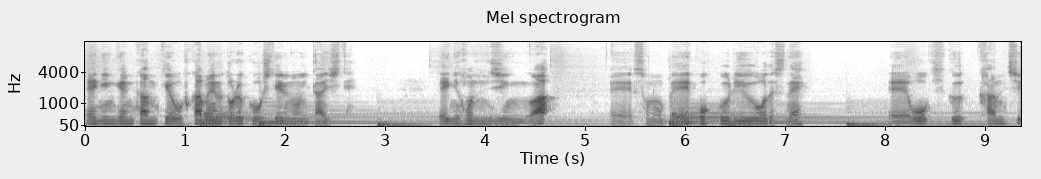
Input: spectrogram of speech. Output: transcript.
人間関係を深める努力をしているのに対して、日本人は、その米国流をですね、大きく勘違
